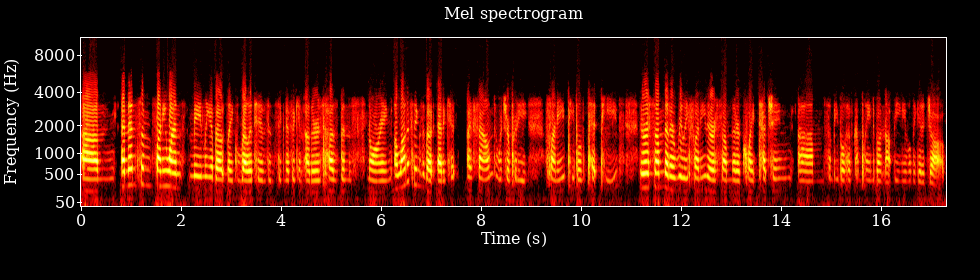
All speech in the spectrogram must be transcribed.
Um, and then some funny ones, mainly about like relatives and significant others, husbands snoring. A lot of things about etiquette I found, which are pretty funny. People's pet peeves. There are some that are really funny. There are some that are quite touching. Um, some people have complained about not being able to get a job.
